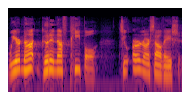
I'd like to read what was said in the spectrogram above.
We are not good enough people to earn our salvation.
